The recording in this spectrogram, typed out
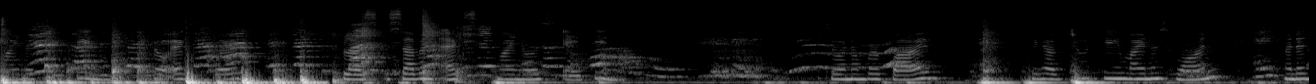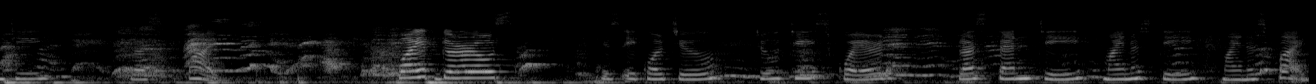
minus 18. So x squared plus 7x minus 18. So number 5, we have 2t minus 1 and then t plus 5. Quiet girls is equal to 2t squared plus 10t minus t minus 5.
